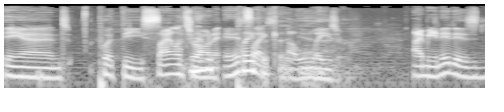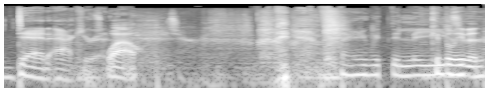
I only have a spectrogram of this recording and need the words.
and put the silencer on it, and it's like it, a yeah. laser. I mean, it is dead accurate. wow, with the laser. can believe it.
